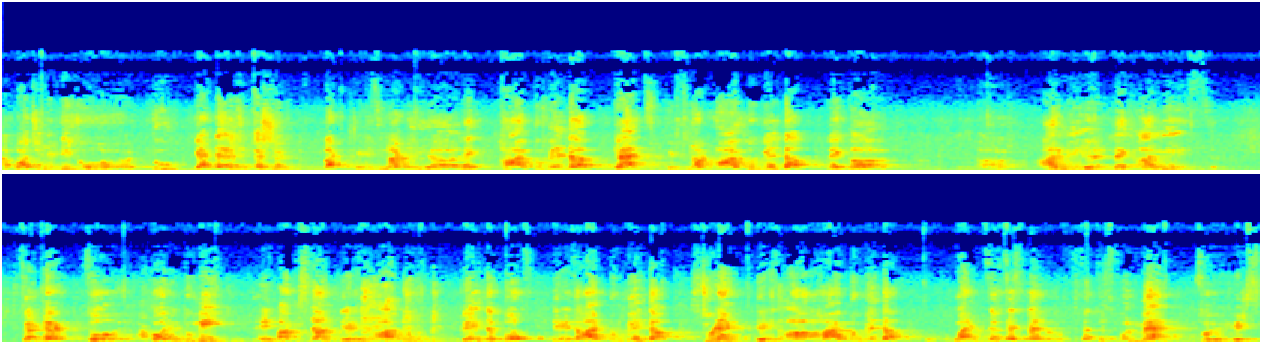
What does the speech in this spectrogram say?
opportunity to uh, to get the education. But it is not uh, like hard to build the camps. It's not hard to build the like uh, uh, army uh, like army center. So according to me, in Pakistan there is hard to build the book. There is hard to build the student. There is uh, hard to build the one successful successful man. So it's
